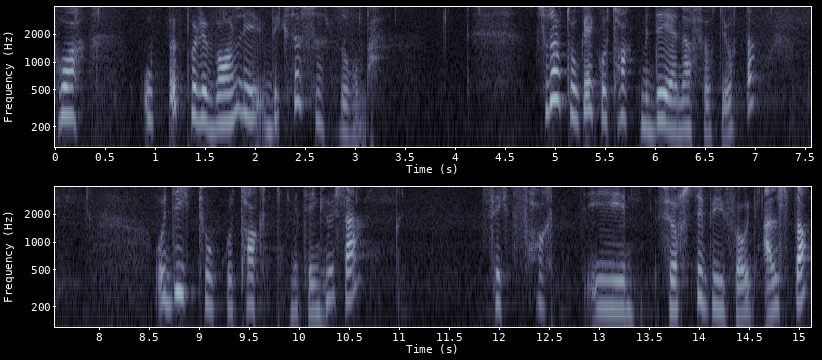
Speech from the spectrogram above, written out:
på oppe på det vanlige vigselsrommet. Så da tok jeg kontakt med DNR 48. Og de tok kontakt med tinghuset. Fikk fart i førstebyfogd Elstad,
